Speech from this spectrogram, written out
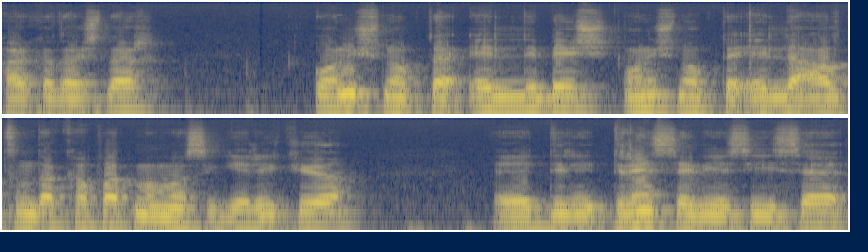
arkadaşlar 13.55 13.50 altında kapatmaması gerekiyor. E, direnç seviyesi ise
